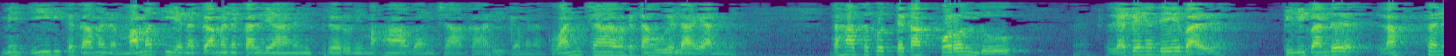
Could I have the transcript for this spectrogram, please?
මේ ජීවිත ගමන මම කියන ගමන කල්යාණ මිත්‍රරුනි මහා වංචාකාරී ගමනක්. වංචාවකට අහු වෙලා යන්නේ. දහසකුත් එකක් පොරොන්දු ලැබෙන දේවල් පිළිබඳ ලස්සන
